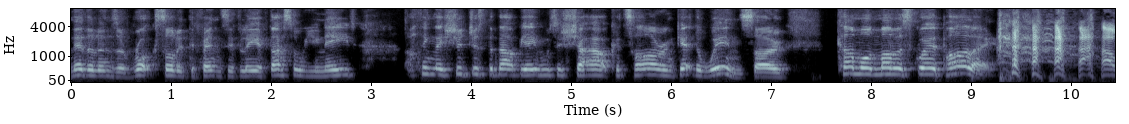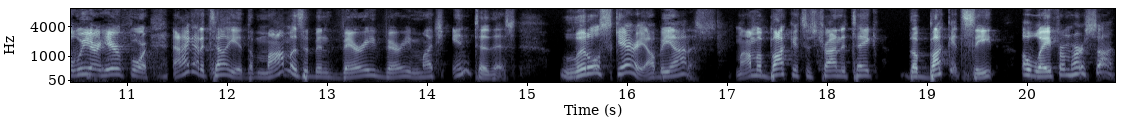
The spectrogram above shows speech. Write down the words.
Netherlands are rock solid defensively. If that's all you need, I think they should just about be able to shut out Qatar and get the win. So come on, Mama Squared Parlay. we are here for it. And I got to tell you, the Mamas have been very, very much into this. Little scary, I'll be honest. Mama Buckets is trying to take the bucket seat away from her son.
